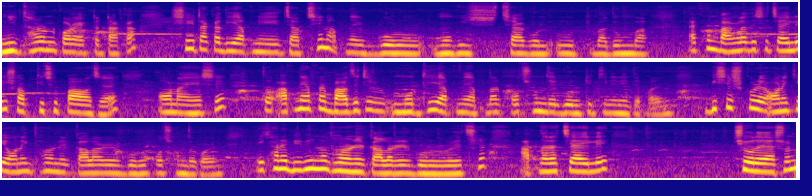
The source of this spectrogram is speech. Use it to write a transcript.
নির্ধারণ করা একটা টাকা, সেই টাকা দিয়ে আপনি চাচ্ছেন আপনার গরু, মহিষ, ছাগল, উট বা দুম্বা। এখন বাংলাদেশে চাইলেই সব কিছু পাওয়া যায়। অনায়াসে। তো আপনি আপনার বাজেটের মধ্যেই আপনি আপনার পছন্দের গরুটি কিনে নিতে পারেন। বিশেষ করে অনেকে অনেক ধরনের কালারের গরু পছন্দ করেন। এখানে বিভিন্ন ধরনের কালারের গরু রয়েছে। আপনারা চাইলে চলে আসুন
